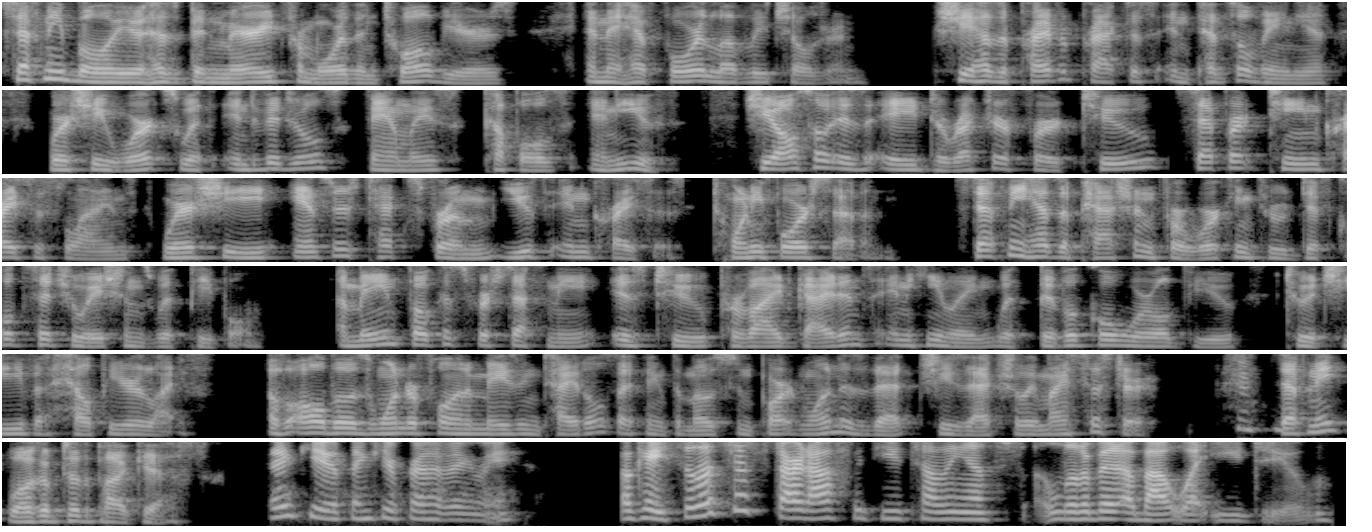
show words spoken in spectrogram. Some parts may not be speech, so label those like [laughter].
Stefanie Bolio has been married for more than 12 years, and they have four lovely children. She has a private practice in Pennsylvania where she works with individuals, families, couples, and youth. She also is a director for two separate teen crisis lines where she answers texts from youth in crisis 24 7. Stefanie has a passion for working through difficult situations with people. A main focus for Stefanie is to provide guidance and healing with biblical worldview to achieve a healthier life. Of all those wonderful and amazing titles, I think the most important one is that she's actually my sister. [laughs] Stefanie, welcome to the podcast. Thank you. Thank you for having me. Okay, so let's just start off with you telling us a little bit about what you do.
